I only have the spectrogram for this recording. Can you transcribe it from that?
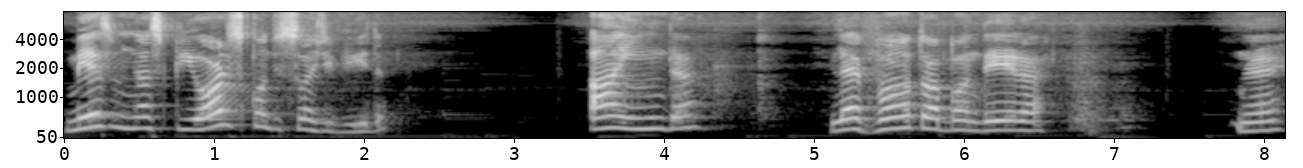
mesmo nas piores condições de vida, ainda levantam a bandeira, né?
